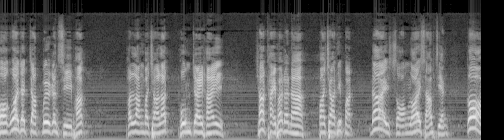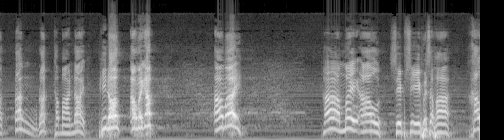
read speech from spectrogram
บอกว่าจะจับมือกันสี่พัก พลังประชารัฐภูมิใจไทย ชาติไทยพัฒนาประชาธิปัตย์ได้ 203 เสียง ก็ตั้งรัฐบาลได้ พี่น้องเอาไหมครับ เอาไหม ถ้าไม่เอา 14 พฤษภาเข้า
